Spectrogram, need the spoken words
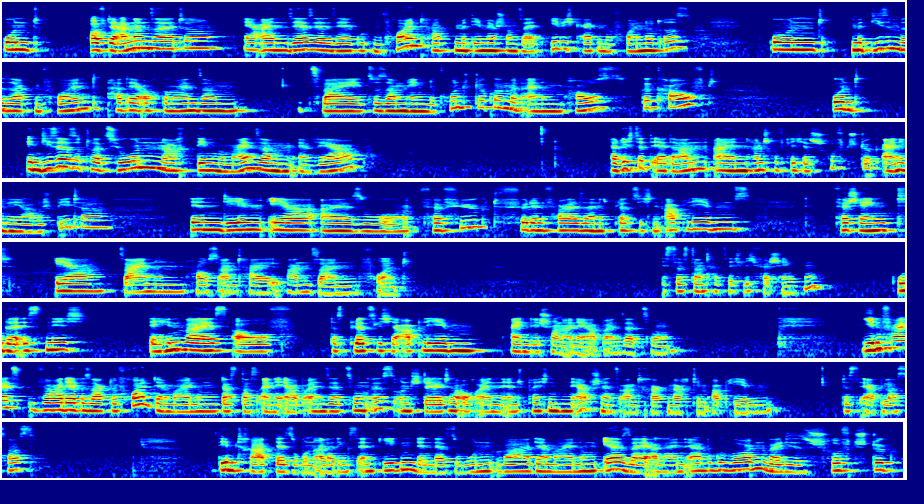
und auf der anderen Seite er einen sehr, sehr, sehr guten Freund hat, mit dem er schon seit Ewigkeiten befreundet ist. Und mit diesem besagten Freund hat er auch gemeinsam zwei zusammenhängende Grundstücke mit einem Haus gekauft. Und in dieser Situation nach dem gemeinsamen Erwerb errichtet er dann ein handschriftliches Schriftstück einige Jahre später, in dem er also verfügt, für den Fall seines plötzlichen Ablebens verschenkt er seinen Hausanteil an seinen Freund. Ist das dann tatsächlich Verschenken? Oder ist nicht der Hinweis auf das plötzliche Ableben eigentlich schon eine Erbeinsetzung? Jedenfalls war der besagte Freund der Meinung, dass das eine Erbeinsetzung ist und stellte auch einen entsprechenden Erbscheinsantrag nach dem Ableben des Erblassers. Dem trat der Sohn allerdings entgegen, denn der Sohn war der Meinung, er sei Alleinerbe geworden, weil dieses Schriftstück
